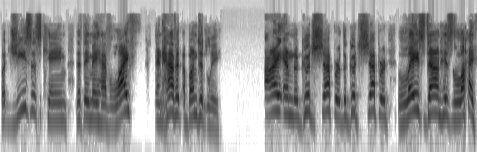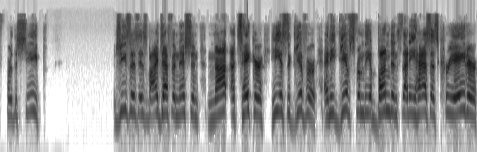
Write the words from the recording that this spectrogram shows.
but Jesus came that they may have life and have it abundantly. I am the good shepherd. The good shepherd lays down his life for the sheep. Jesus is by definition not a taker. He is the giver and he gives from the abundance that he has as creator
